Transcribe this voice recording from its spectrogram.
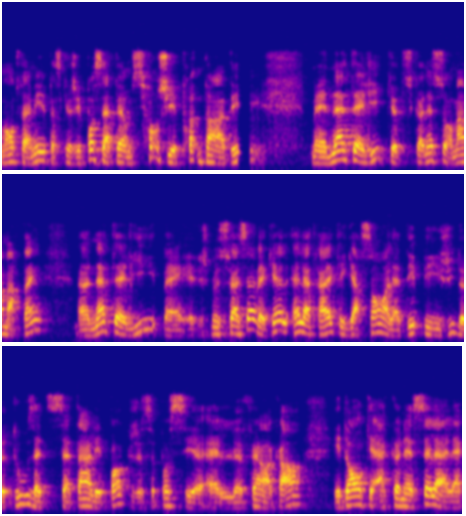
nom de famille parce que je n'ai pas sa permission, je ai pas demandé. Mais Nathalie, que tu connais sûrement, Martin, euh, Nathalie, ben, je me suis assis avec elle. Elle a travaillé avec les garçons à la DPJ de 12 à 17 ans à l'époque. Je ne sais pas si elle le fait encore. Et donc, elle connaissait la,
